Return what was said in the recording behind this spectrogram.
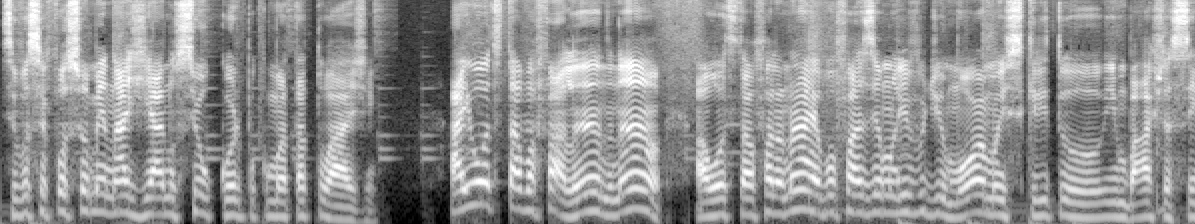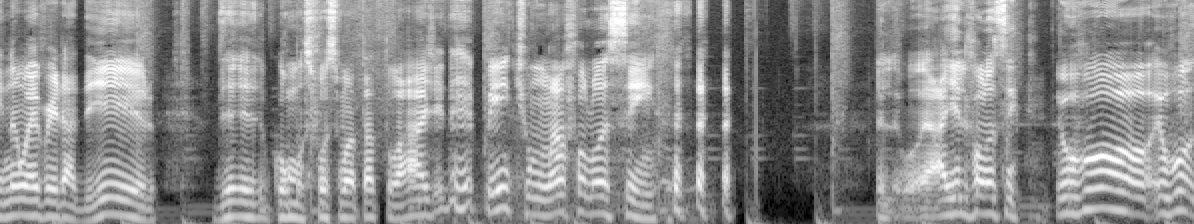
se você fosse homenagear no seu corpo com uma tatuagem. Aí o outro estava falando, não, a outra estava falando, ah, eu vou fazer um livro de Mormon escrito embaixo assim, não é verdadeiro, de, como se fosse uma tatuagem. E de repente um lá falou assim, Aí ele falou assim: "Eu vou, eu vou,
